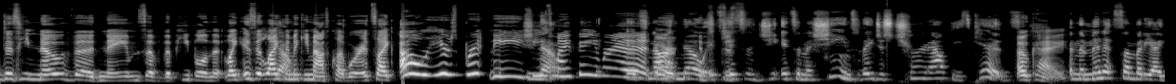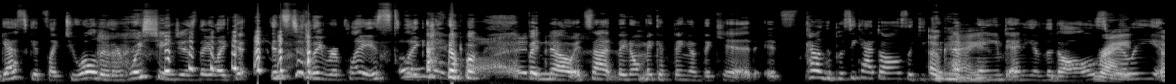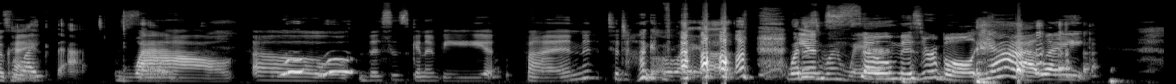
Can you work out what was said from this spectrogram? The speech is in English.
Does he know the names of the people in the like? Is it like No. the Mickey Mouse Club where it's like, oh, here's Brittany, she's No. my favorite? It's not. Or No, it's it's, just a G, it's a machine. So they just churn out these kids. okay. And the minute somebody, I guess, gets like too old or their voice changes, they like get instantly replaced. Like oh I don't. But no, it's not. They don't make a thing of the kid. It's kind of like the Pussycat dolls. Like you couldn't have named any of the dolls. Right. Really, it's Okay. like that. So- Wow. Oh, this is gonna be fun to talk Oh about. What and one wear? so miserable. Yeah, like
